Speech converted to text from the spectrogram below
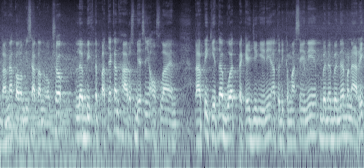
karena kalau misalkan workshop lebih tepatnya kan harus biasanya offline. Tapi kita buat packaging ini atau dikemasnya ini benar-benar menarik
